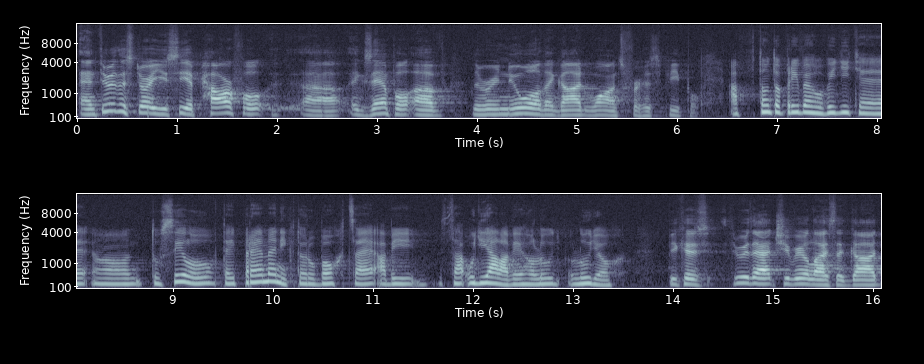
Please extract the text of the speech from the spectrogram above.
And through the story, you see a powerful uh, example of the renewal that God wants for his people. A v tomto príbehu vidíte uh, tú silu tej premeny, ktorú Boh chce, aby sa udiala v jeho ľuď- ľuďoch. Because through that, she realized that God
